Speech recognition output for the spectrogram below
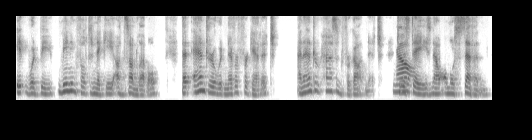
it would be meaningful to Nicky on some level, that Andrew would never forget it. And Andrew hasn't forgotten it. To this day, he's now almost seven.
